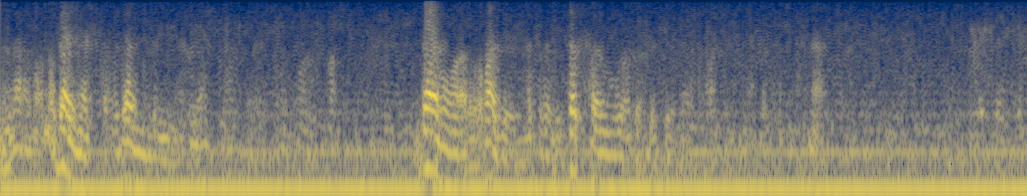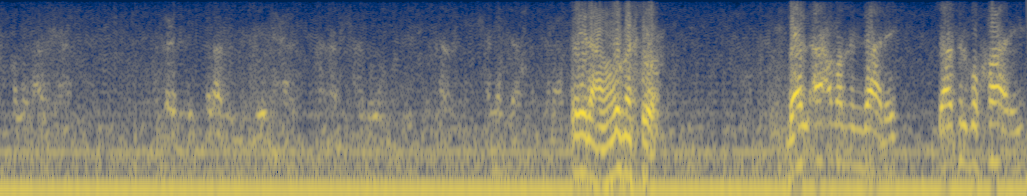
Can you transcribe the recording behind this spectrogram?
لا والله دائما نشرحها دائما نبينها دائما راجع المسألة تسهل المواضيع نعم. اي نعم هو مشروع. بل أعظم من ذلك جاء في البخاري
